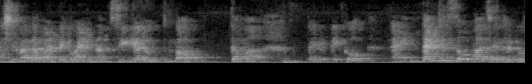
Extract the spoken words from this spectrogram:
ಆಶೀರ್ವಾದ ಮಾಡಬೇಕು. ಆ್ಯಂಡ್ ನಮ್ಮ ಸೀರಿಯಲ್ ತುಂಬ ಉತ್ತಮ. ಬೆಳಿಬೇಕು. And thank you so much ಎಲ್ರಿಗೂ.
